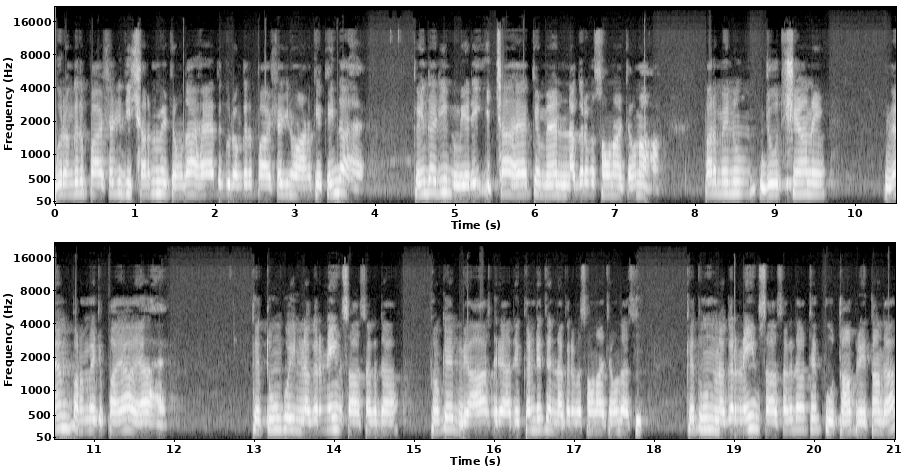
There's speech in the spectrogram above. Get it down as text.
ਗੁਰੂ ਅੰਗਦ ਪਾਤਸ਼ਾਹ ਜੀ ਦੀ ਸ਼ਰਨ ਵਿੱਚ ਆਉਂਦਾ ਹੈ ਤੇ ਗੁਰੂ ਅੰਗਦ ਪਾਤਸ਼ਾਹ ਜੀ ਨੂੰ ਆਣ ਕੇ ਕਹਿੰਦਾ ਹੈ, ਕਹਿੰਦਾ ਜੀ, ਮੇਰੀ ਇੱਛਾ ਹੈ ਕਿ ਮੈਂ ਨਗਰ ਵਸਾਉਣਾ ਚਾਹੁੰਦਾ ਹਾਂ, ਪਰ ਮੈਨੂੰ ਜੋਤਸ਼ੀਆਂ ਨੇ ਵਹਿਮ ਭਰਮ ਵਿੱਚ ਪਾਇਆ ਹੋਇਆ ਹੈ ਕਿ ਤੂੰ ਕੋਈ ਨਗਰ ਨਹੀਂ ਵਸਾ ਸਕਦਾ, ਕਿਉਂਕਿ ਬਿਆਸ ਦਰਿਆ ਦੇ ਕੰਢੇ ਤੇ ਨਗਰ ਵਸਾਉਣਾ ਚਾਹੁੰਦਾ ਸੀ ਕਿ ਤੂੰ ਨਗਰ ਨਹੀਂ ਵਸਾ ਸਕਦਾ, ਉੱਥੇ ਭੂਤਾਂ ਪ੍ਰੇਤਾਂ ਦਾ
